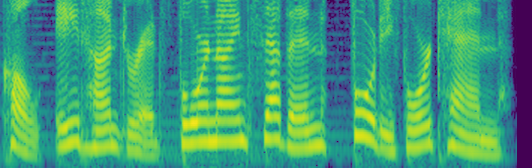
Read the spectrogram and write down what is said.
Call 800 497 4410.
